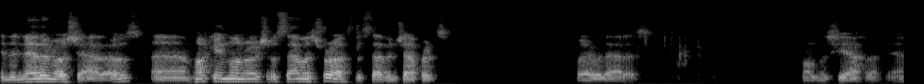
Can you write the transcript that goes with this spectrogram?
in the nethermost shadows. Um, Hakein Lon Rosh established for us the seven shepherds, whatever that is. Oh, Mashiach, yeah.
